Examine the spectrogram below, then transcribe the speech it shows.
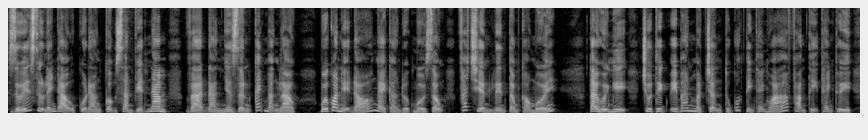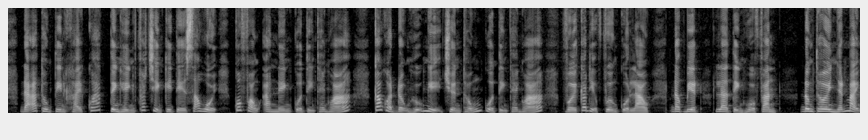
Dưới sự lãnh đạo của Đảng Cộng sản Việt Nam và Đảng Nhân dân Cách mạng Lào, mối quan hệ đó ngày càng được mở rộng, phát triển lên tầm cao mới – Tại hội nghị, Chủ tịch Ủy ban Mặt trận Tổ quốc tỉnh Thanh Hóa Phạm Thị Thanh Thủy đã thông tin khái quát tình hình phát triển kinh tế xã hội, quốc phòng an ninh của tỉnh Thanh Hóa, các hoạt động hữu nghị truyền thống của tỉnh Thanh Hóa với các địa phương của Lào, đặc biệt là tỉnh Hùa Phan, đồng thời nhấn mạnh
